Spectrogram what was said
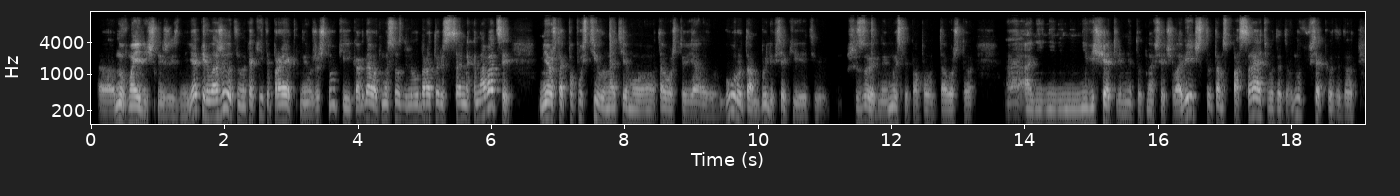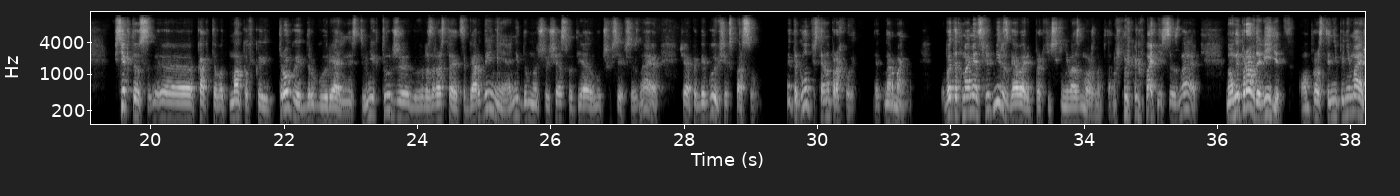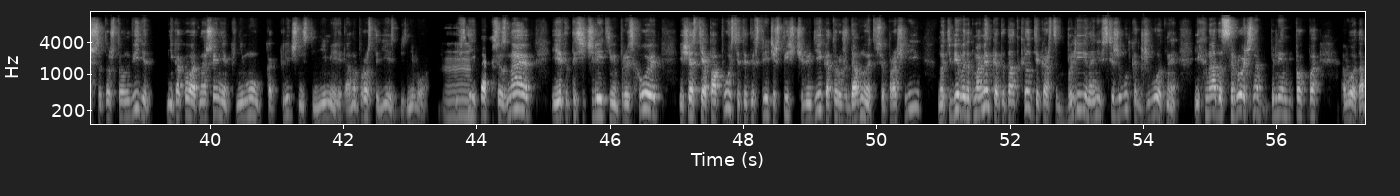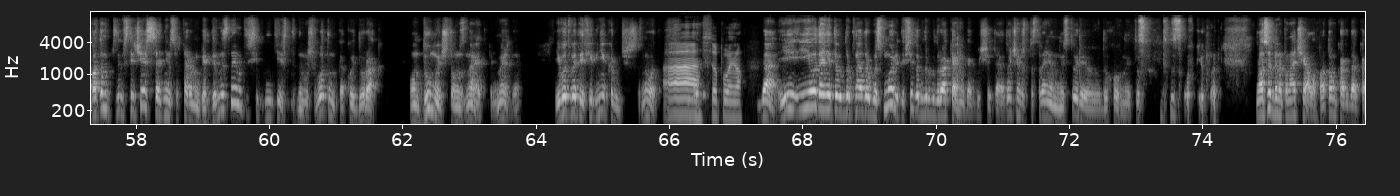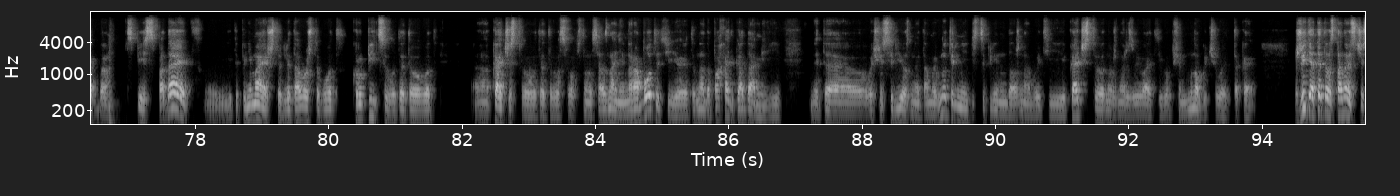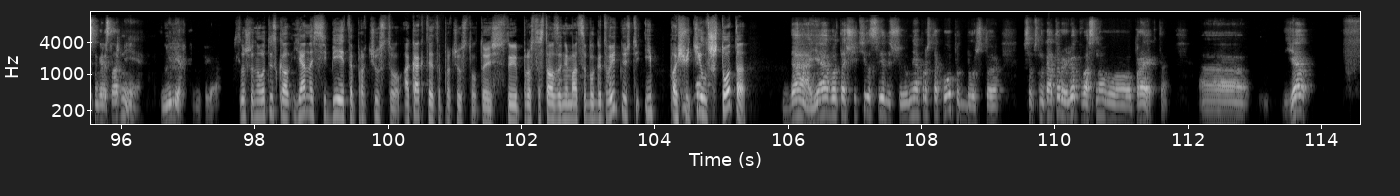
ну, в моей личной жизни, я переложил это на какие-то проектные уже штуки. И когда вот мы создали лабораторию социальных инноваций, меня уже так попустило на тему того, что я гуру, там были всякие эти шизоидные мысли по поводу того, что а, а не, не, не вещать ли мне тут на все человечество, там спасать, вот это, ну, всякое вот это вот. Все, кто э, как-то вот маковкой трогает другую реальность, у них тут же разрастается гордыня, и они думают, что сейчас вот я лучше всех все знаю, сейчас я побегу и всех спасу. Это глупость, она проходит, это нормально в этот момент с людьми разговаривать практически невозможно, потому что как они все знают. Но он и правда видит. Он просто не понимает, что то, что он видит, никакого отношения к нему как к личности не имеет. Оно просто есть без него. И все и так все знают, и это тысячелетиями происходит, и сейчас тебя попустят, и ты встретишь тысячи людей, которые уже давно это все прошли, но тебе в этот момент, когда ты открыл, тебе кажется, блин, они все живут как животные, их надо срочно, блин, по -по... вот. А потом ты встречаешься с одним, со вторым, и говорит, да мы знаем, это все неинтересно. Ты думаешь, вот он какой дурак. Он думает, что он знает, понимаешь, да? И вот в этой фигне крутишься. Ну вот. А, вот. все понял. Да, и, и вот они друг на друга смотрят, и все друг друга дураками как бы считают. Очень распространенная история в духовной тусовке. Вот. Но особенно поначалу. Потом, когда как бы спесь спадает, и ты понимаешь, что для того, чтобы вот крупиться вот этого вот э, качества вот этого собственного сознания, наработать ее, это надо пахать годами. И это очень серьезная там и внутренняя дисциплина должна быть, и качество нужно развивать, и, в общем, много чего это такая. Жить от этого становится, честно говоря, сложнее. Не легче нифига. Слушай, ну вот ты сказал, я на себе это прочувствовал. А как ты это прочувствовал? То есть ты просто стал заниматься благотворительностью и ощутил да. что-то? Да, я вот ощутил следующее. У меня просто такой опыт был, что, собственно, который лег в основу проекта. А, я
